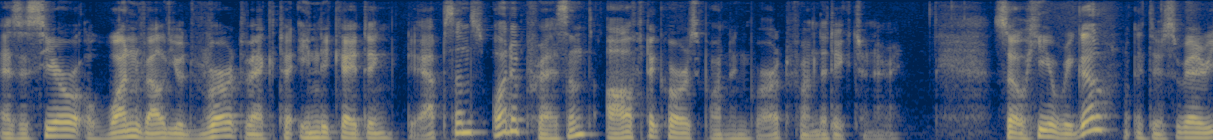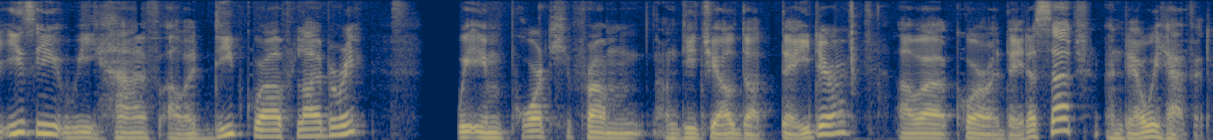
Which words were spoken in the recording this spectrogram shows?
as a zero or one valued word vector indicating the absence or the presence of the corresponding word from the dictionary. So here we go. It is very easy. We have our deep graph library. We import from dgl.data our Cora dataset, and there we have it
